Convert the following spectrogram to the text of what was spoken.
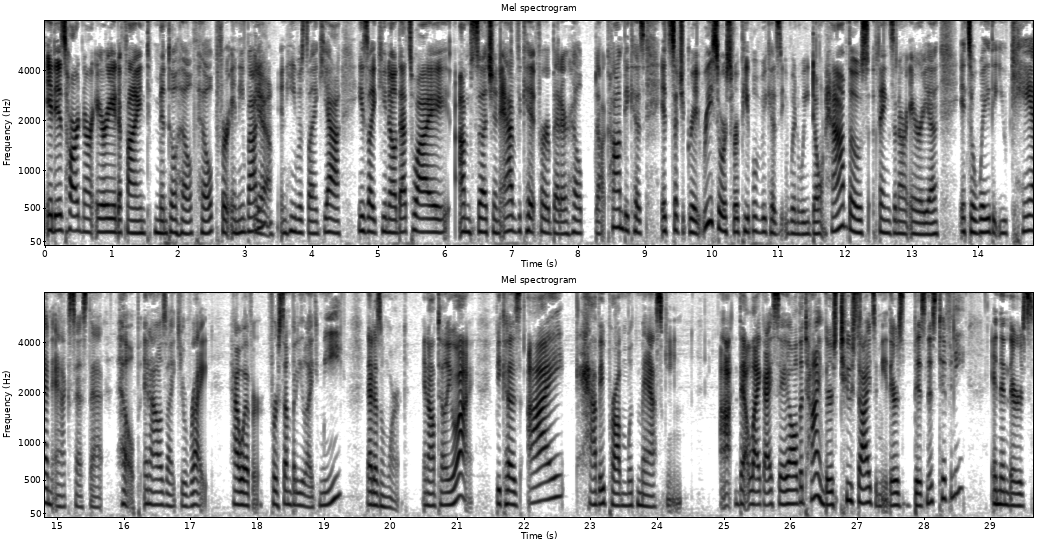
it is hard in our area to find mental health help for anybody. Yeah. And he was like, yeah, he's like, you know, that's why I'm such an advocate for betterhelp.com because it's such a great resource for people because when we don't have those things in our area, it's a way that you can access that help. And I was like, you're right. However, for somebody like me, that doesn't work. And I'll tell you why. Because I have a problem with masking. I, that, like I say all the time, there's two sides of me. There's business Tiffany, and then there's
